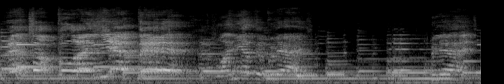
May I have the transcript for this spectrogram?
Это планеты! Планеты, блядь! Блядь!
